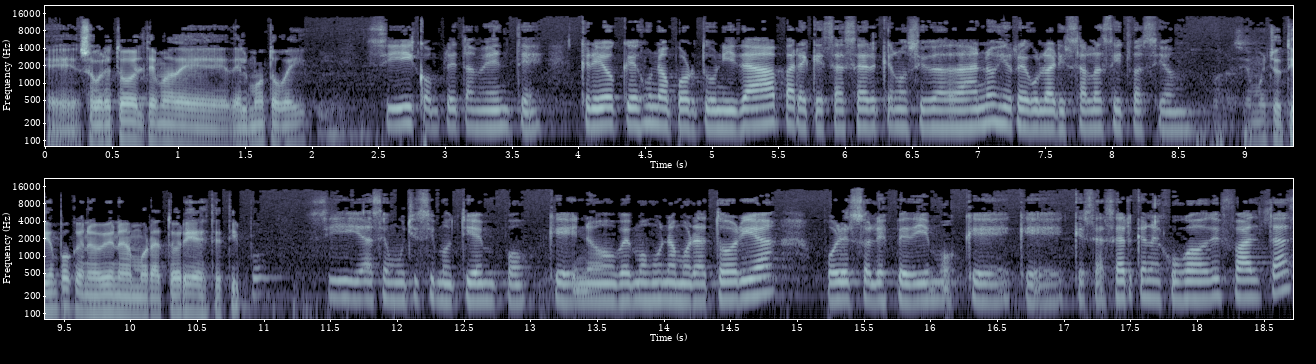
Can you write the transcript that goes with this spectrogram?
eh, sobre todo el tema de, del motovehículo? Sí, completamente. Creo que es una oportunidad para que se acerquen los ciudadanos y regularizar la situación. Bueno, ¿Hace mucho tiempo que no había una moratoria de este tipo? Sí, hace muchísimo tiempo que no vemos una moratoria, por eso les pedimos que, que, se acerquen al juzgado de faltas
